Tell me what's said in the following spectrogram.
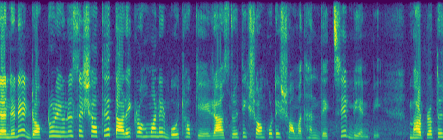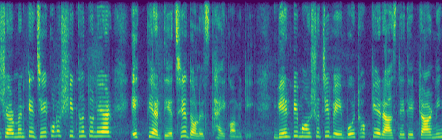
লন্ডনে ডক্টর ইউনুসের সাথে তারেক রহমানের বৈঠকে রাজনৈতিক সংকটের সমাধান দেখছে বিএনপি। ভারপ্রাপ্ত চেয়ারম্যানকে যে কোনো সিদ্ধান্ত নেয়ার এখতিয়ার দিয়েছে দলের স্থায়ী কমিটি। বিএনপি মহাসচিব এই বৈঠককে রাজনীতির টার্নিং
